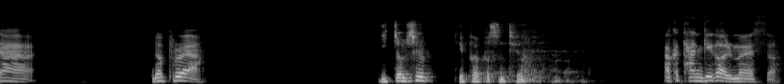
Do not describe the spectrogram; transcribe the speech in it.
자, 몇 프로야? 2.728%요. 아까 단계가 얼마였어?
